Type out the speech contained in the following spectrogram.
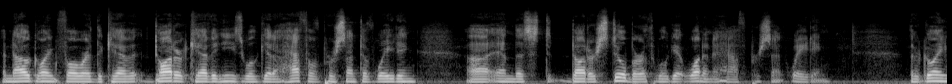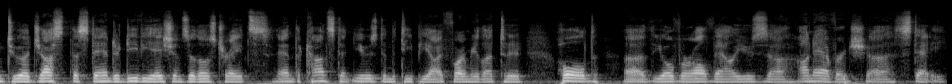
and now going forward, the cav- daughter calving ease will get a half of a percent of weighting, uh, and the st- daughter stillbirth will get one and a half percent weighting. they're going to adjust the standard deviations of those traits and the constant used in the TPI formula to hold uh, the overall values uh, on average uh, steady.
